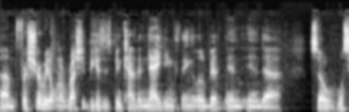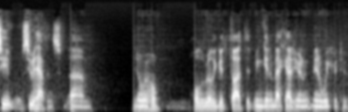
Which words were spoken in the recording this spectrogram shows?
Um, for sure, we don't want to rush it because it's been kind of a nagging thing a little bit, and and uh, so we'll see we'll see what happens. Um, you know, we hope hold a really good thought that we can get him back out here in, in a week or two.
